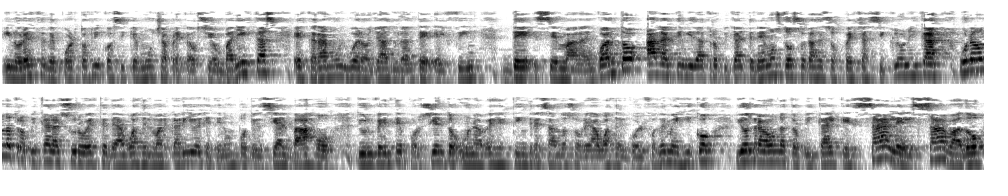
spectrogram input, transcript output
y noreste de Puerto Rico, así que mucha precaución. Bañistas estará muy bueno ya durante el fin de semana. En cuanto a la actividad tropical, tenemos dos horas de sospecha ciclónica, una onda tropical al suroeste de aguas del Mar Caribe que tiene un potencial bajo de un 20% una vez esté ingresando sobre aguas del Golfo de México y otra onda tropical que sale el sábado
